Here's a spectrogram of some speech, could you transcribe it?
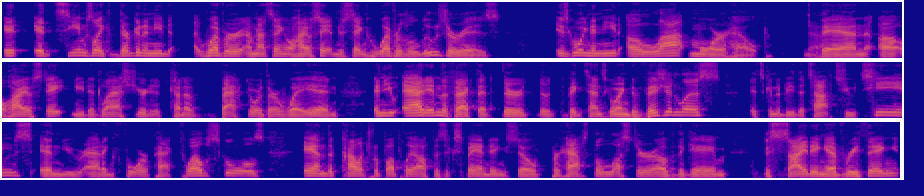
It it seems like they're going to need whoever. I'm not saying Ohio State. I'm just saying whoever the loser is is going to need a lot more help than uh, Ohio State needed last year to kind of backdoor their way in. And you add in the fact that they're the Big Ten's going divisionless. It's going to be the top two teams, and you're adding four Pac-12 schools, and the college football playoff is expanding. So perhaps the luster of the game deciding everything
